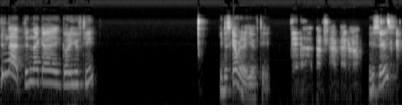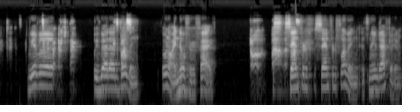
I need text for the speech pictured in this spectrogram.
didn't that didn't that guy go to U of T? He discovered it at U of T. Yeah, I'm not sure. I, I don't know. Are you serious? good. We have a a we've got a It's possible. building. Oh no, I know for a fact. Oh, wow. Sandford awesome. Sandford Fleming. It's named after him.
